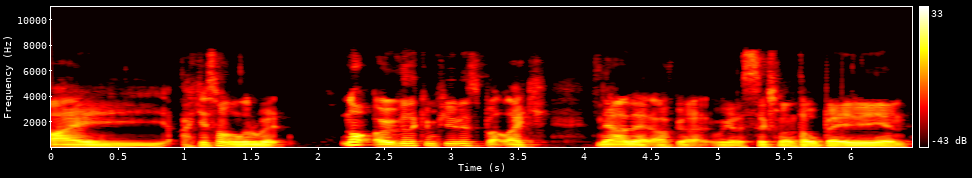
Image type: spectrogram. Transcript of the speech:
I I guess I'm a little bit not over the computers but like now that I've got we got a six month old baby and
